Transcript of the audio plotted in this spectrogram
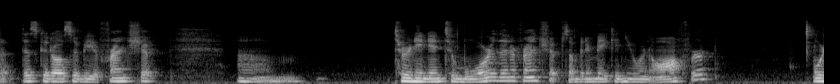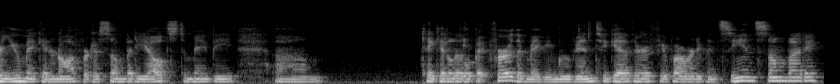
But this could also be a friendship um, turning into more than a friendship, somebody making you an offer, or you making an offer to somebody else to maybe um, take it a little bit further, maybe move in together if you've already been seeing somebody.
